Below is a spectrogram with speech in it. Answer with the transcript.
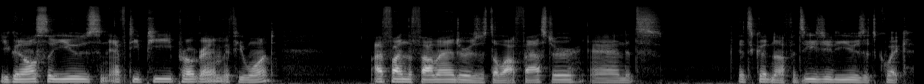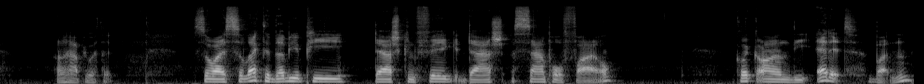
You can also use an FTP program if you want. I find the file manager is just a lot faster and it's it's good enough. It's easy to use, it's quick. I'm happy with it. So I select the wp-config-sample file, click on the edit button,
